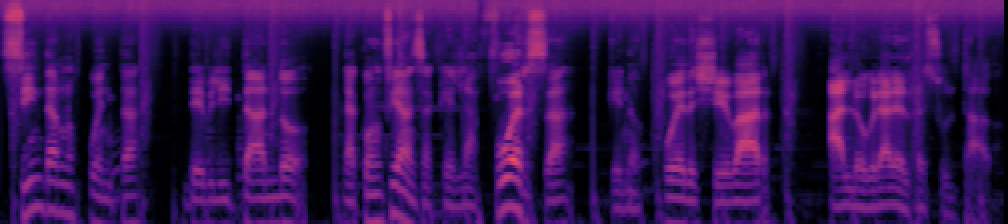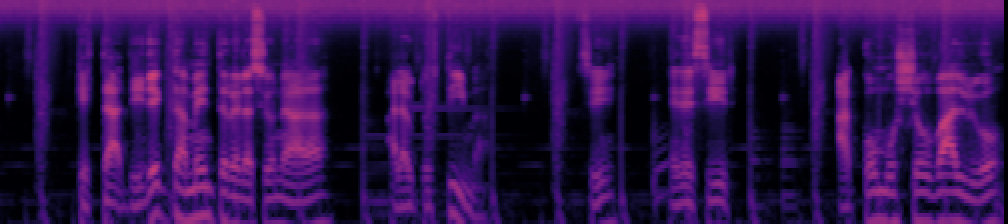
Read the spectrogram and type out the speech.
sin darnos cuenta, debilitando la confianza, que es la fuerza que nos puede llevar a lograr el resultado, que está directamente relacionada a la autoestima, ¿sí? Es decir, a cómo yo valgo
